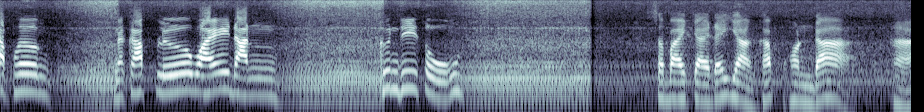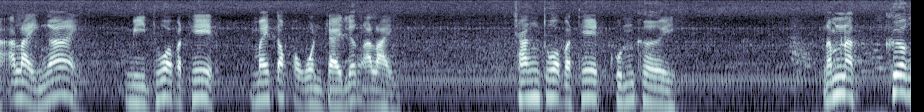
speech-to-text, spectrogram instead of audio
ดับเพลิงนะครับ หรือไว้ดันขึ้นที่สูง สบายใจได้อย่างครับ Honda หาอะไหล่ง่าย มีทั่วประเทศไม่ต้องกังวลใจเรื่องอะไร ช่างทั่วประเทศคุ้นเคย น้ำหนัก เครื่อง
